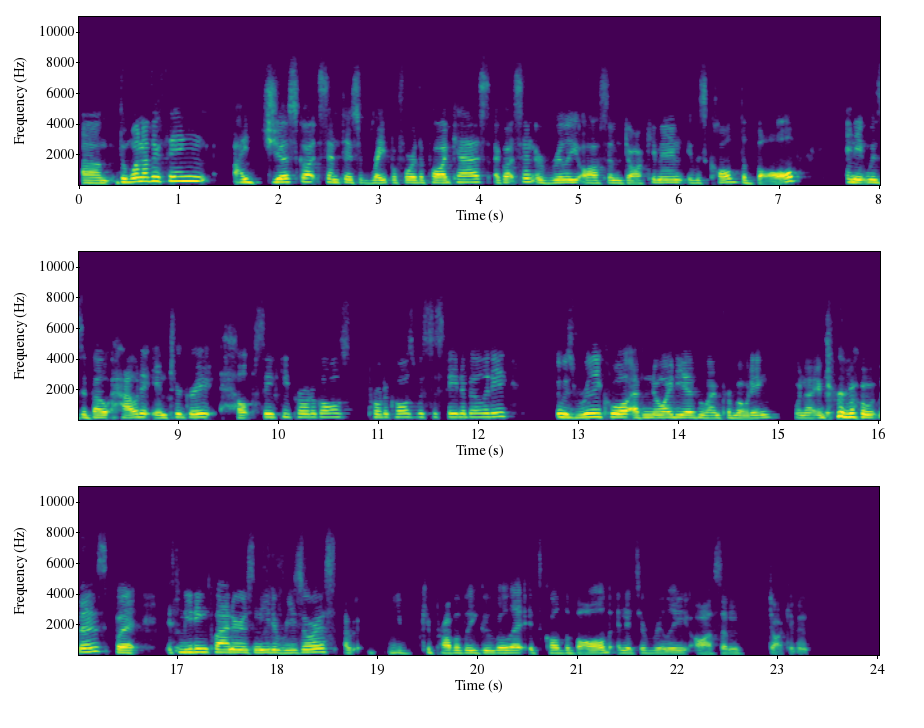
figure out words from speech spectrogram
Um, the one other thing, I just got sent this right before the podcast. I got sent a really awesome document. It was called The Bulb, and it was about how to integrate health safety protocols protocols with sustainability it was really cool. I have no idea who I'm promoting when I promote this, but if meeting planners need a resource, you could probably Google it. It's called The Bulb, and it's a really awesome document.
